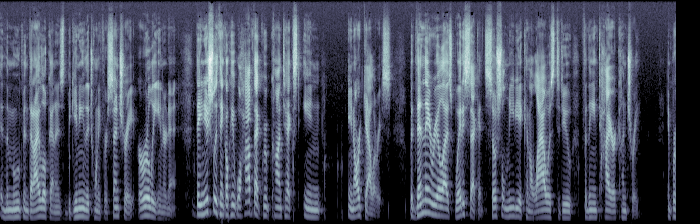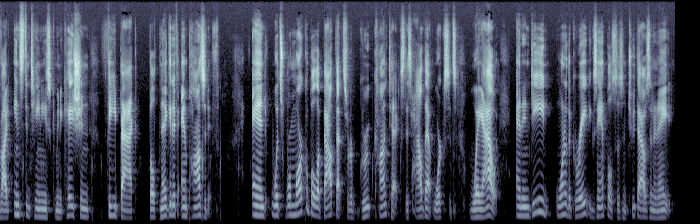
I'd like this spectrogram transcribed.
in the movement that I look at is the beginning of the 21st century, early internet. They initially think, okay, we'll have that group context in in art galleries. But then they realize, wait a second, social media can allow us to do for the entire country and provide instantaneous communication, feedback, both negative and positive. And what's remarkable about that sort of group context is how that works its way out. And indeed, one of the great examples is in 2008.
